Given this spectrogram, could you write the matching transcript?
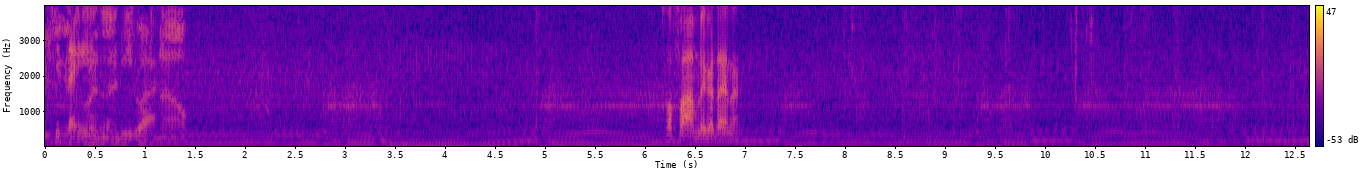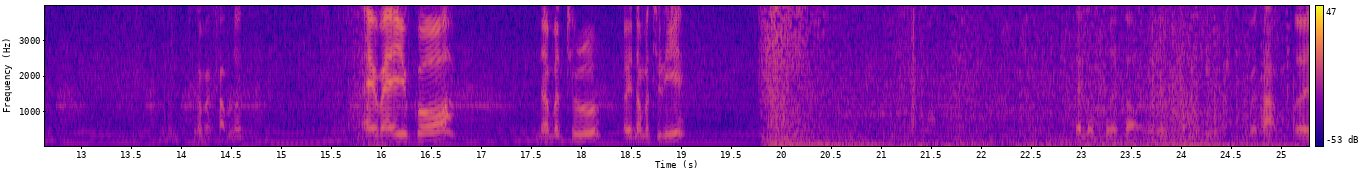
Using that in adrenaline India. shot now. เข้าฟาร์มเลยก็ได้นะ เพื่อมาขับรถ Hey where you go number two เอ้ย number three จะลมเบอร์สองหรือเบอร์สามพี่เบอร์สามเอ้ย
